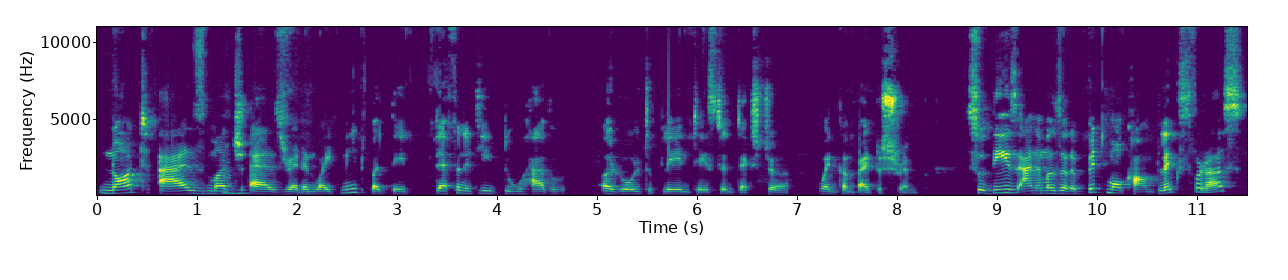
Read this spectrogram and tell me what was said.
Not as much mm-hmm. as red and white meat but they definitely do have a, a role to play in taste and texture when compared to shrimp so these animals are a bit more complex for us.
